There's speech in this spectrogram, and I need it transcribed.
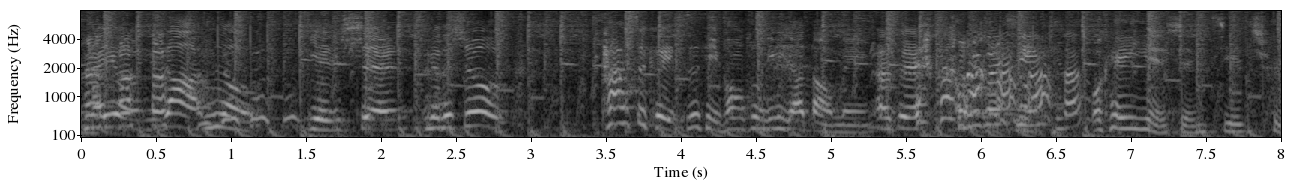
还有你知道那种眼神，有的时候他是可以肢体碰触，你比较倒霉。啊，对，没关系，我可以眼神接触。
